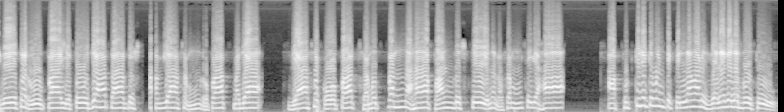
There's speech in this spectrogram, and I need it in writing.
శ్వేత రూపాయతో జాత దృష్టావ్యాసం నృపాత్మజ వ్యాస కోపాత్ సముత్పన్న పాండుస్తేన రసంశయ ఆ పుట్టినటువంటి పిల్లవాడు వెలవెలబోతూ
